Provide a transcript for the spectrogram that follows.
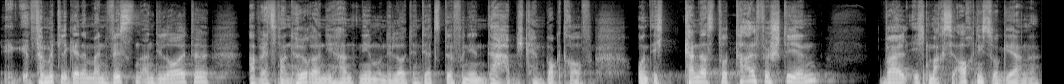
äh, vermittle gerne mein Wissen an die Leute. Aber jetzt mal einen Hörer in die Hand nehmen und die Leute zu telefonieren, da habe ich keinen Bock drauf. Und ich kann das total verstehen, weil ich mache es ja auch nicht so gerne.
